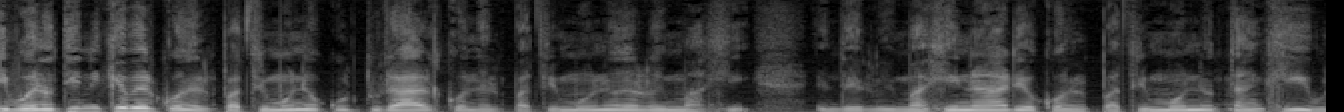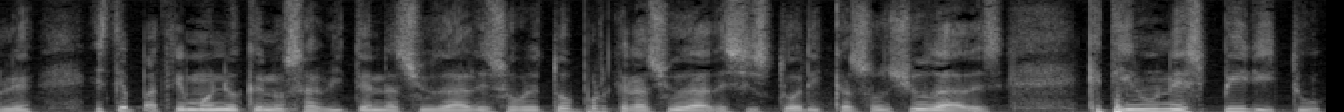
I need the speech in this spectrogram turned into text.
y bueno, tiene que ver con el patrimonio cultural, con el patrimonio de lo, de lo imaginario, con el patrimonio tangible, este patrimonio que nos habita en las ciudades, sobre todo porque las ciudades históricas son ciudades que tienen un espíritu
